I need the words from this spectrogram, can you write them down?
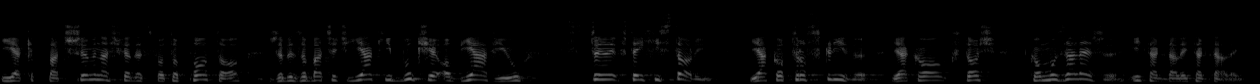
I jak patrzymy na świadectwo, to po to, żeby zobaczyć, jaki Bóg się objawił w, ty, w tej historii. Jako troskliwy, jako ktoś, komu zależy i tak dalej, i tak dalej.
